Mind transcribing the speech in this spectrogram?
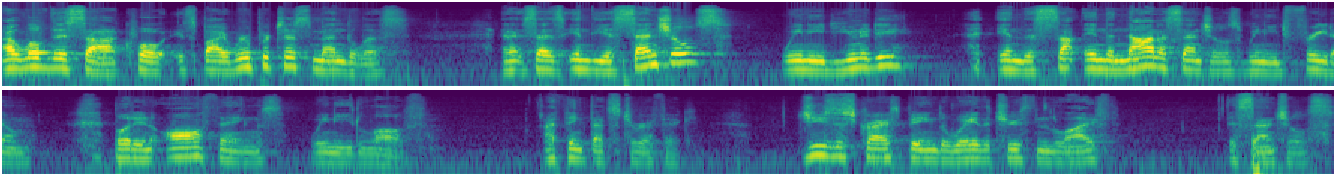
I love this uh, quote. It's by Rupertus Meldenius. And it says, In the essentials, we need unity. In the, in the non essentials, we need freedom. But in all things, we need love. I think that's terrific. Jesus Christ being the way, the truth, and the life, essentials.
